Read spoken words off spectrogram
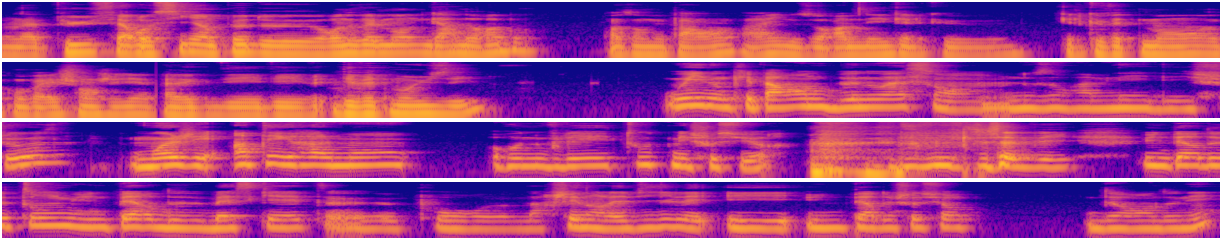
on a pu faire aussi un peu de renouvellement de garde-robe. Par exemple, mes parents, pareil, ils nous ont ramené quelques quelques vêtements qu'on va échanger avec des, des, des vêtements usés. Oui, donc les parents de Benoît sont- nous ont ramené des choses. Moi, j'ai intégralement renouvelé toutes mes chaussures. J'avais une paire de tongs, une paire de baskets euh, pour euh, marcher dans la ville et une paire de chaussures de randonnée.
